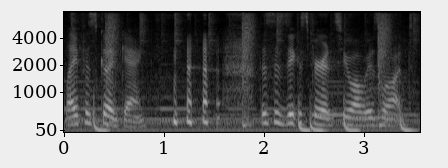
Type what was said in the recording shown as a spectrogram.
life is good, gang. this is the experience you always want.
